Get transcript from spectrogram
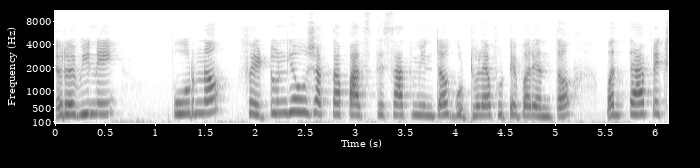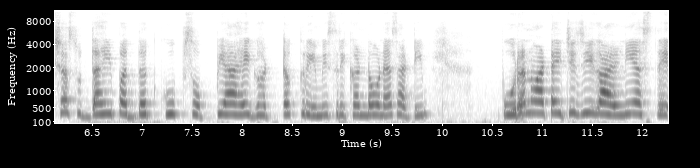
रवीने पूर्ण फेटून घेऊ शकता पाच ते सात मिनटं गुठळ्या फुटेपर्यंत. पण त्यापेक्षा सुद्धा ही पद्धत खूप सोपी आहे घट्ट क्रीमी श्रीखंड होण्यासाठी. पुरण वाटायची जी गाळणी असते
